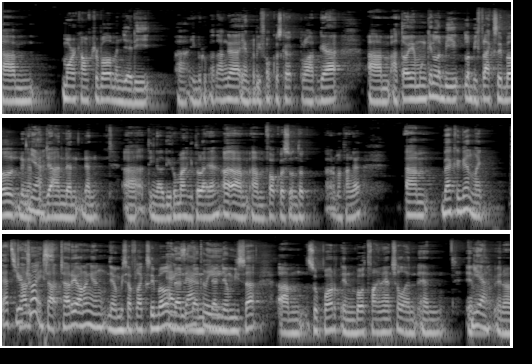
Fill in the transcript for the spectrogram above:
um, more comfortable menjadi uh, ibu rumah tangga yang lebih fokus ke keluarga um, atau yang mungkin lebih lebih fleksibel dengan Yeah. kerjaan dan dan uh, tinggal di rumah gitulah ya, uh, um, um, fokus untuk rumah tangga. Um, back again like That's your cari, choice. ca- cari orang yang yang bisa fleksibel dan, dan Exactly. dan yang bisa um, support in both financial and and in Yeah. a, in a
